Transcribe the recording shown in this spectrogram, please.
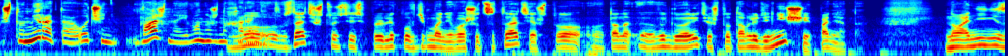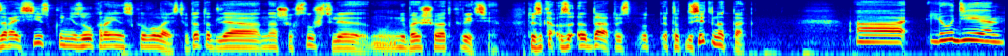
что мир это очень важно, его нужно ну, хоронить. Ну, знаете, что здесь привлекло внимание в вашей цитате, что там, э, вы говорите, что там люди нищие, понятно, но они не за российскую, не за украинскую власть. Вот это для наших слушателей ну, небольшое открытие. То есть, да, то есть вот это действительно так? А, люди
